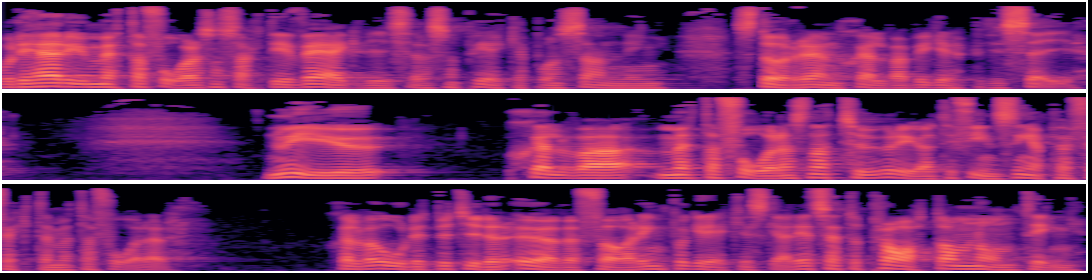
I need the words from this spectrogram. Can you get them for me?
Och det här är ju metaforer, som sagt, det är vägvisare som pekar på en sanning större än själva begreppet i sig. Nu är ju själva metaforens natur är att det finns inga perfekta metaforer. Själva ordet betyder överföring på grekiska. Det är ett sätt att prata om någonting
